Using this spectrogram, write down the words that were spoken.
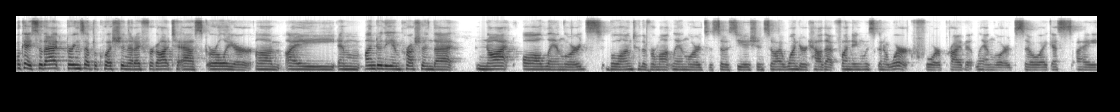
Okay, so that brings up a question that I forgot to ask earlier. Um, I am under the impression that not all landlords belong to the Vermont Landlords Association. So I wondered how that funding was going to work for private landlords. So I guess I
